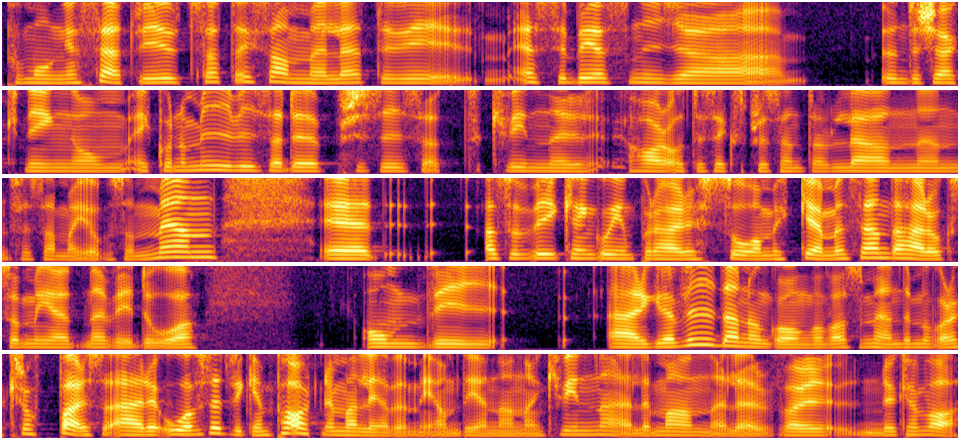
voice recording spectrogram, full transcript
på många sätt. Vi är utsatta i samhället. SCBs nya undersökning om ekonomi visade precis att kvinnor har 86 procent av lönen för samma jobb som män. Eh, alltså vi kan gå in på det här så mycket, men sen det här också med när vi då, om vi är gravida någon gång och vad som händer med våra kroppar, så är det oavsett vilken partner man lever med, om det är en annan kvinna eller man eller vad det nu kan vara,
